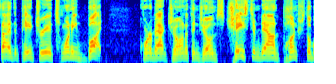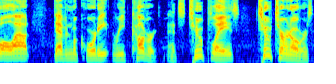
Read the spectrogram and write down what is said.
inside the Patriot 20, but cornerback Jonathan Jones chased him down, punched the ball out. Devin McCourty recovered. That's two plays, two turnovers.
